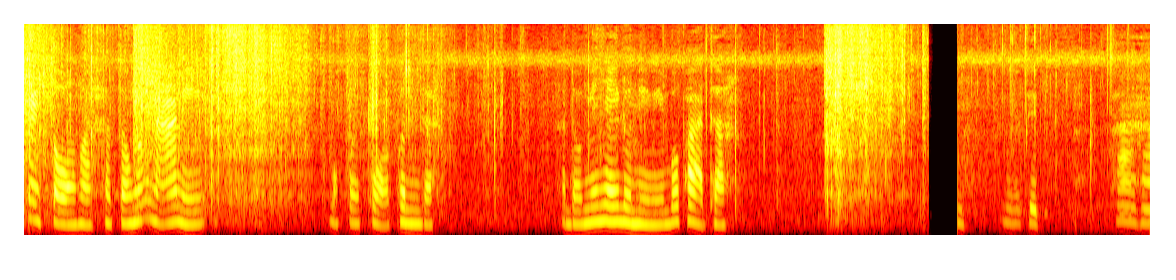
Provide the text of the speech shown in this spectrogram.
ใกล้ตองค่ะถ้าตองนักหนานี้บอกคอยปอเพิ่นจ้ะถ้าดอกใหญ่ๆรุ่นนี้นี่บ่พลาดจ้ะเดี๋ยวสิพาหา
